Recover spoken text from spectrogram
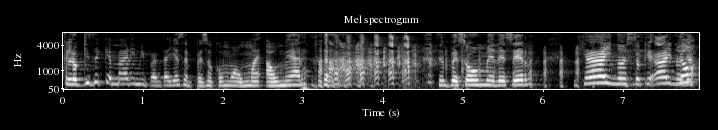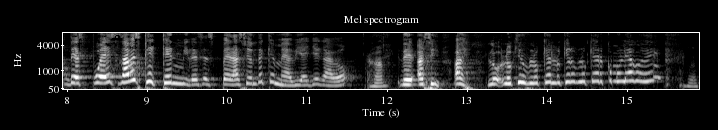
que lo quise quemar y mi pantalla se empezó como a, hume- a humear. Se empezó a humedecer. Dije, ay, no, esto que... Ay, no, No, ya". después, ¿sabes qué? Que en mi desesperación de que me había llegado, Ajá. de así, ay, lo, lo quiero bloquear, lo quiero bloquear, ¿cómo le hago, eh?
